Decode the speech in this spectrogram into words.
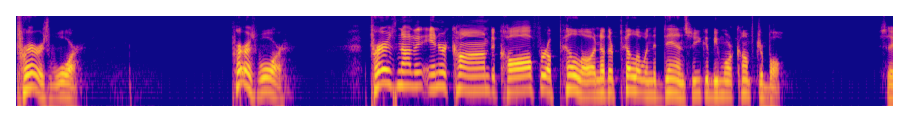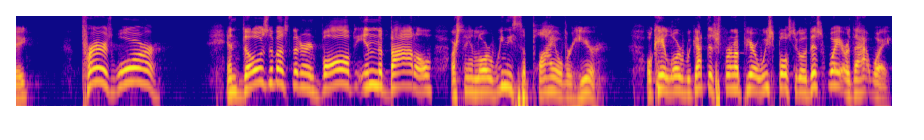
Prayer is war. Prayer is war. Prayer is not an intercom to call for a pillow, another pillow in the den so you could be more comfortable. See? Prayer is war. And those of us that are involved in the battle are saying, Lord, we need supply over here. Okay, Lord, we got this front up here. Are we supposed to go this way or that way?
